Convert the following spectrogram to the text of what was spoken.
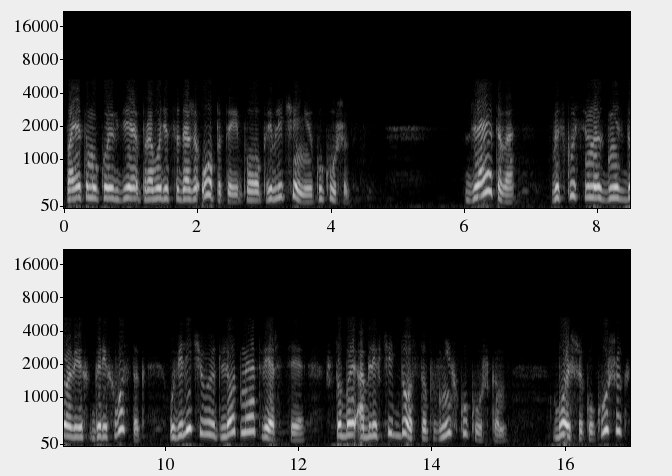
Поэтому кое-где проводятся даже опыты по привлечению кукушек. Для этого в искусственных гнездовьях горехвосток увеличивают летные отверстия, чтобы облегчить доступ в них кукушкам. Больше кукушек,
